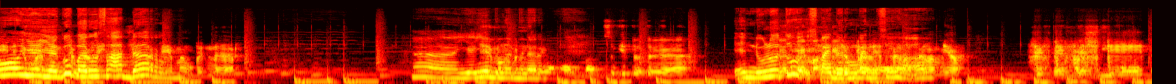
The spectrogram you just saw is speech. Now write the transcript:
oh iya iya, gue baru sadar. emang bener Nah, iya iya benar-benar. bener, Segitu tuh ya. Yang dulu Dan tuh Spider-Man sih, filmnya Fifty First Date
